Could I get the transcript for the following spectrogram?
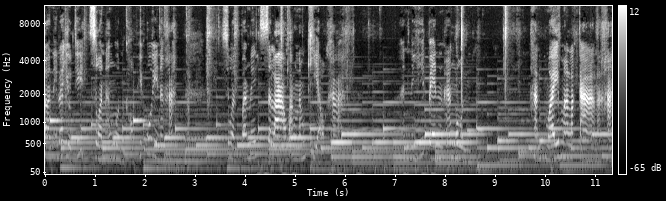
ตอนนี้เราอยู่ที่สวนองุ่นของพี่อุ้ยนะคะสวนปนิสลาวังน้ำเขียวค่ะ อันนี้เป็นองุ่นพันไว้มะละกานะคะ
